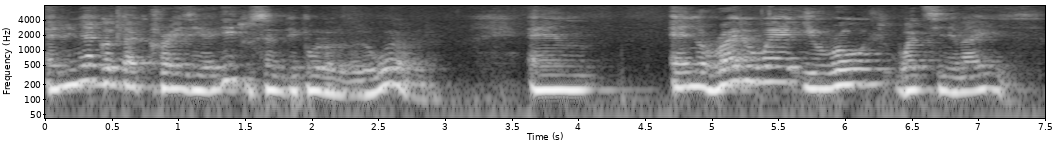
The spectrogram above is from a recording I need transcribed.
and Lumière got that crazy idea to send people all over the world, and and right away he wrote what cinema is.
